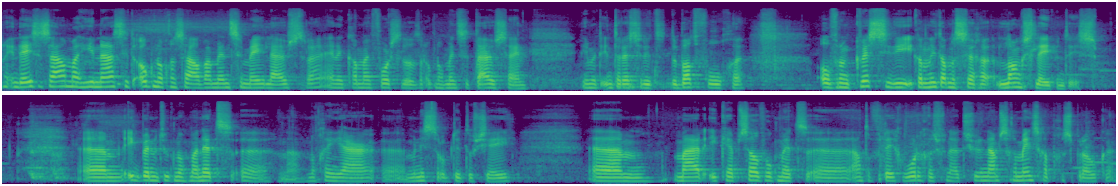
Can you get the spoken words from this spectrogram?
in deze zaal. Maar hiernaast zit ook nog een zaal waar mensen meeluisteren. En ik kan mij voorstellen dat er ook nog mensen thuis zijn die met interesse dit debat volgen. Over een kwestie die, ik kan niet anders zeggen, langslepend is. Um, ik ben natuurlijk nog maar net, uh, nou, nog geen jaar uh, minister op dit dossier. Um, maar ik heb zelf ook met een aantal vertegenwoordigers vanuit de Surinaamse gemeenschap gesproken.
